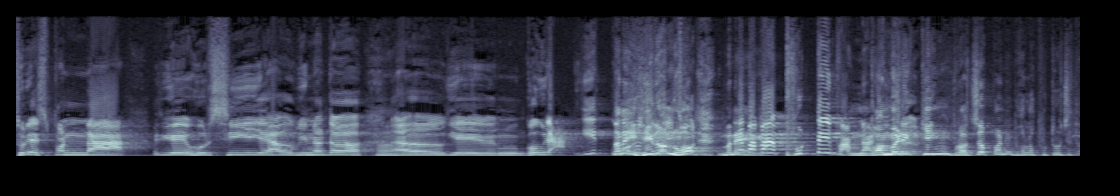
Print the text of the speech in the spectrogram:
সুরেশ পণ্ডা ইয়ে হুরসি আও বিনোদ ইয়ে গৌরা ই না হিরো নো মানে বাবা ফুটেই পাম না কমেডি কিং ব্রজপাণী ভালো ফুটুছে তো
